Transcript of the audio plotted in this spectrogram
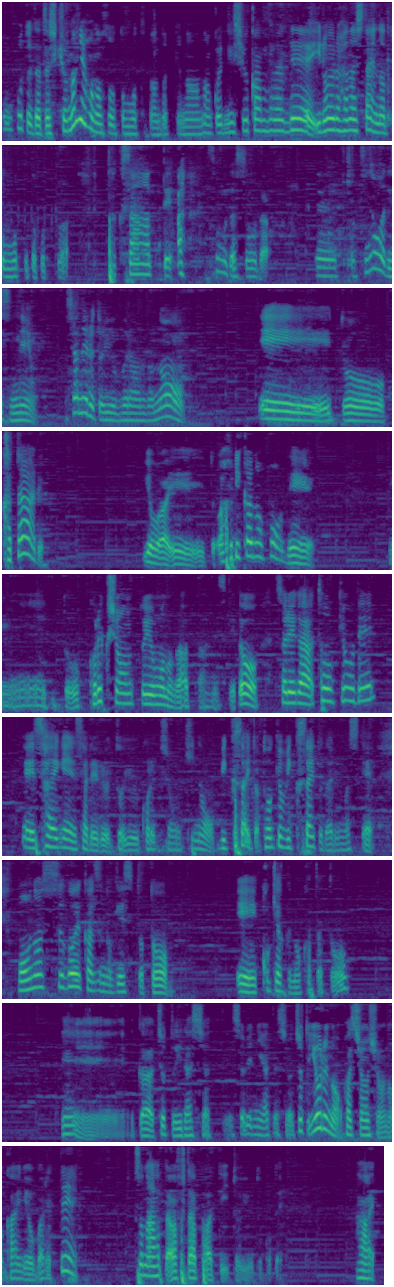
ということで、私今日何話そうと思ってたんだっけななんか2週間ぶりでいろいろ話したいなと思ってたことがたくさんあって、あ、そうだそうだ。えーっと、昨日はですね、シャネルというブランドの、えーっと、カタール。要は、えーっと、アフリカの方で、えーっと、コレクションというものがあったんですけど、それが東京で、えー再現されるというコレクションを昨日、ビッグサイト、東京ビッグサイトでありまして、ものすごい数のゲストと、えー顧客の方と、えーがちょっといらっしゃって、それに私はちょっと夜のファッションショーの会に呼ばれて、その後アフターパーティーというとこで。はい。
